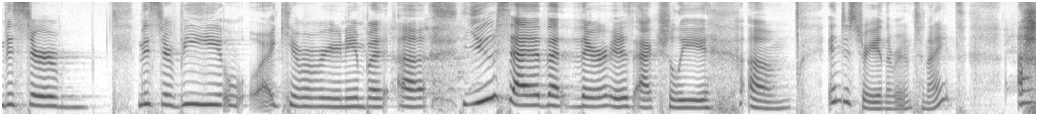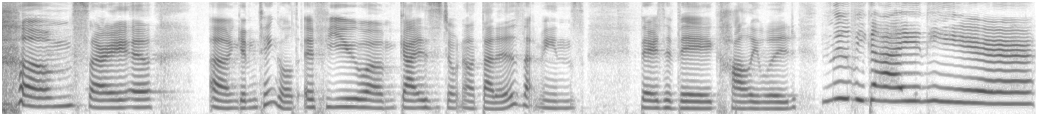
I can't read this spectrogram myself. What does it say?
Mr. Mr. B, I can't remember your name, but uh, you said that there is actually um, industry in the room tonight. Um, sorry, uh, I'm getting tangled. If you um, guys don't know what that is, that means there's a big Hollywood movie guy in here,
